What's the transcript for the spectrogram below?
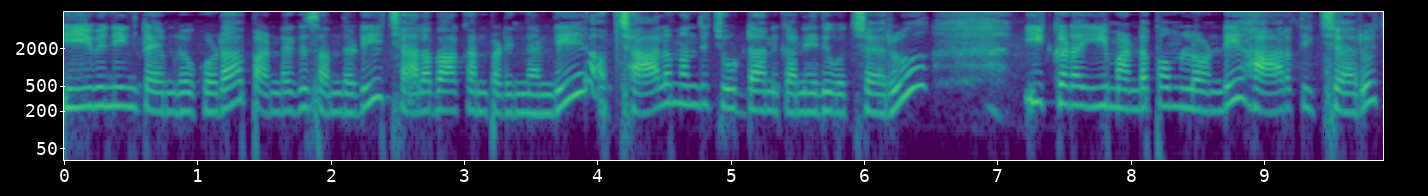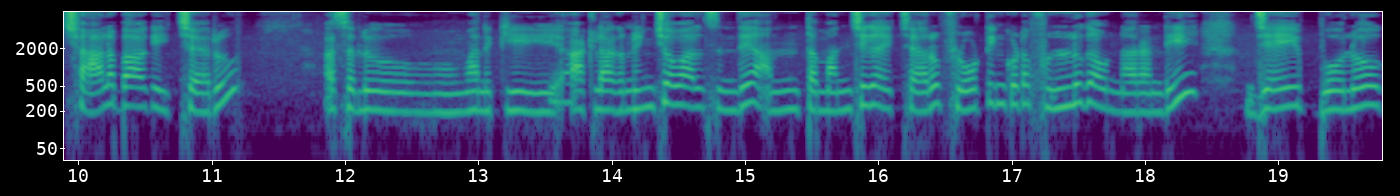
ఈవినింగ్ టైంలో కూడా పండగ సందడి చాలా బాగా కనపడిందండి. చాలామంది చూడ్డానికి అనేది వచ్చారు. ఇక్కడ ఈ మండపంలో అండి హారతి ఇచ్చారు. చాలా బాగా ఇచ్చారు. అసలు మనకి అట్లాగ నుంచోవాల్సిందే. అంత మంచిగా ఇచ్చారు. ఫ్లోటింగ్ కూడా ఫుల్గా ఉన్నారండి. జై బోలో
